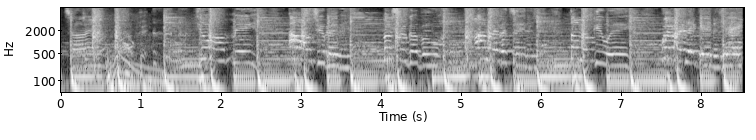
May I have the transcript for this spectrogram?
time.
